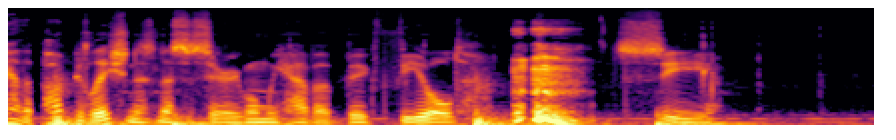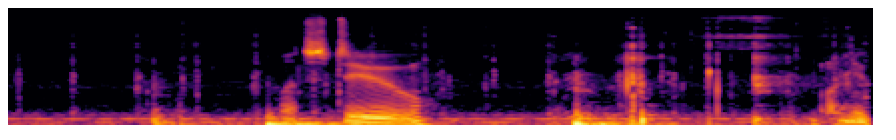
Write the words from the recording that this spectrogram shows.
Yeah, the population is necessary when we have a big field. Let's see. Do a new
